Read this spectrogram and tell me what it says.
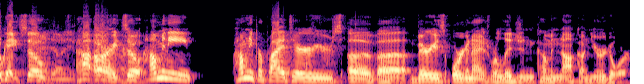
Okay, so, I don't even- how, all right, so how many, how many proprietors of uh, various organized religion come and knock on your door?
